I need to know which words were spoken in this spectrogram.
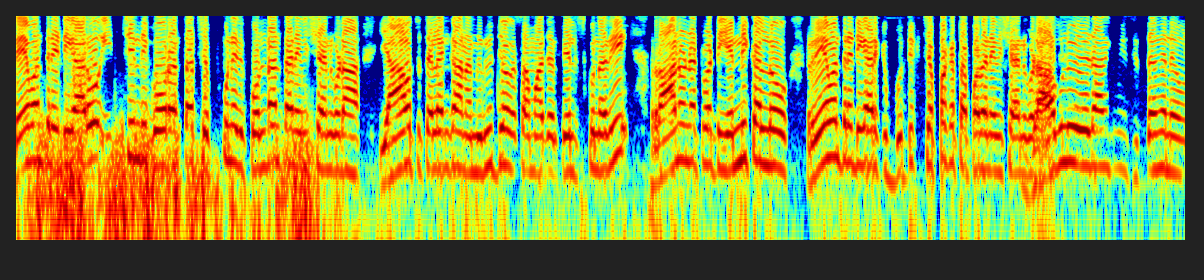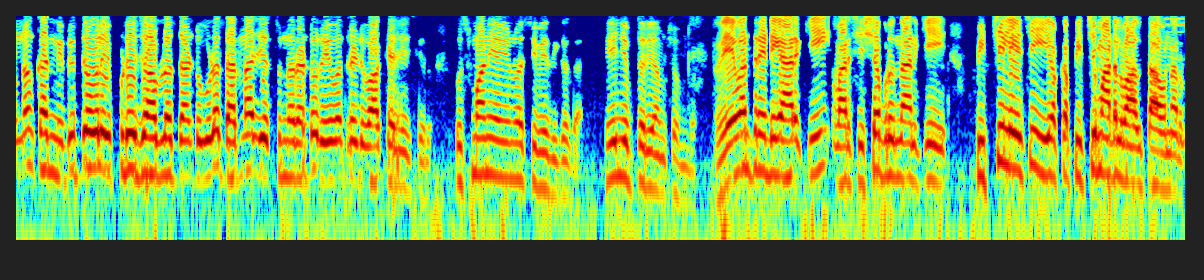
రేవంత్ రెడ్డి గారు ఇచ్చింది గోరంతా చెప్పుకునేది కొండంత అనే విషయాన్ని కూడా యావత్ తెలంగాణ నిరుద్యోగ సమాజం తెలుసుకున్నది. రానున్నటువంటి ఎన్నికల్లో రేవంత్ రెడ్డి గారికి బుద్ధికి చెప్పక తప్పదనే విషయాన్ని కూడా జాబులు వేయడానికి మేము సిద్ధంగానే ఉన్నాం కానీ నిరుద్యోగులు ఇప్పుడే జాబులు వద్దంటూ కూడా ధర్నాలు చేస్తున్నారంటూ రేవంత్ రెడ్డి వ్యాఖ్యలు చేశారు. ఉస్మానియా యూనివర్సిటీ వేదికగా. ఏం చెప్తారు ఈ అంశంలో? రేవంత్ రెడ్డి గారికి వారి శిష్య బృందానికి పిచ్చి లేచి ఈ యొక్క పిచ్చి మాటలు వాగుతా ఉన్నారు.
